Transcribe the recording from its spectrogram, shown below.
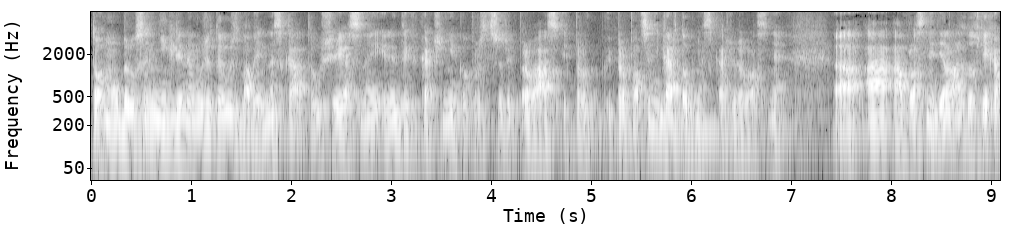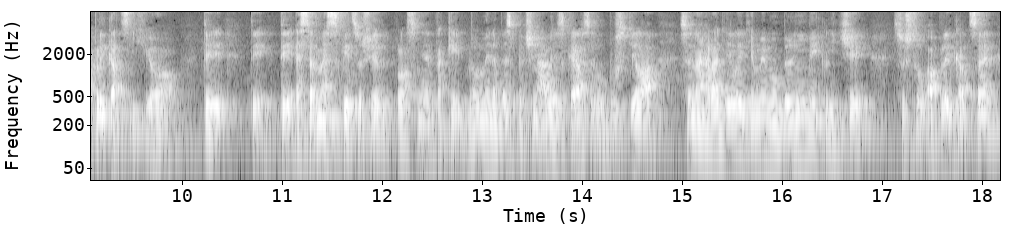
Toho mobilu se nikdy nemůžete už zbavit dneska, to už je jasný identifikační jako prostředek pro vás i pro, i pro placení kartou dneska, že jo, vlastně. A, a vlastně děláte to v těch aplikacích, jo ty, ty, ty SMSky, což je vlastně taky velmi nebezpečná věc, která se opustila, se nahradily těmi mobilními klíči, což jsou aplikace,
